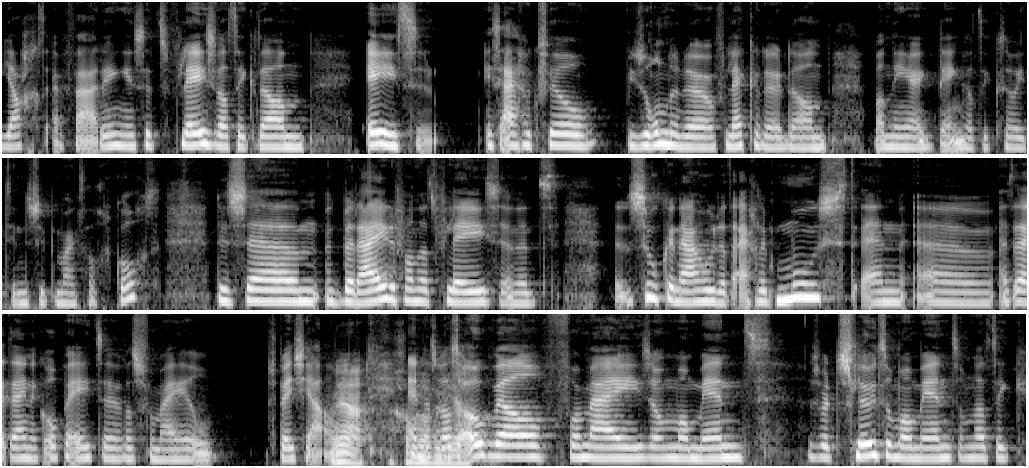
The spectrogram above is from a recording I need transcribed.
jachtervaring is het vlees wat ik dan eet, is eigenlijk veel bijzonderder of lekkerder dan wanneer ik denk dat ik zoiets in de supermarkt had gekocht. Dus um, het bereiden van dat vlees en het zoeken naar hoe dat eigenlijk moest en uh, het uiteindelijk opeten was voor mij heel speciaal. Ja, en dat was ja. ook wel voor mij zo'n moment, een soort sleutelmoment, omdat ik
